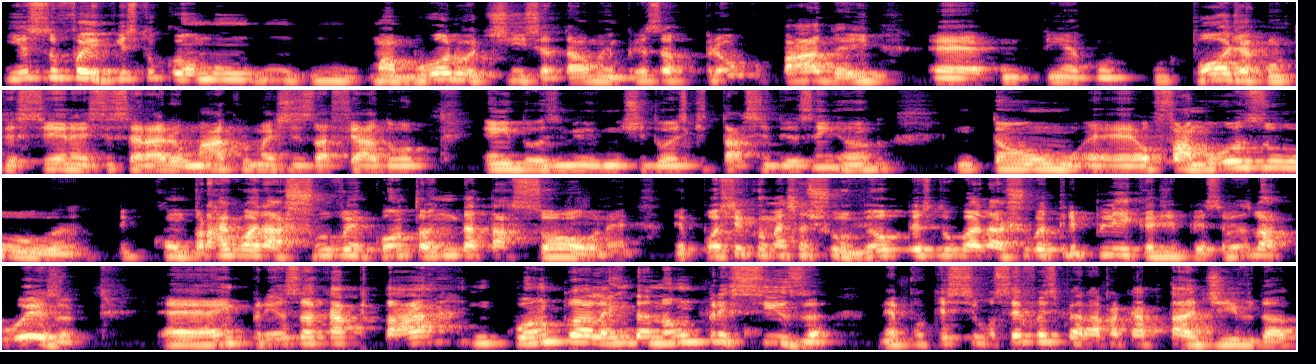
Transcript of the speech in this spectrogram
Isso foi visto como um, um, uma boa notícia, tá? Uma empresa preocupada aí é, com, tinha, com pode acontecer, né? Esse cenário macro mais desafiador em 2022 que está se desenhando. Então, é o famoso comprar guarda-chuva enquanto ainda está sol, né? Depois que começa a chover, o preço do guarda-chuva triplica de preço. A mesma coisa é, a empresa captar enquanto ela ainda não precisa, né? Porque se você for esperar para captar dívida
